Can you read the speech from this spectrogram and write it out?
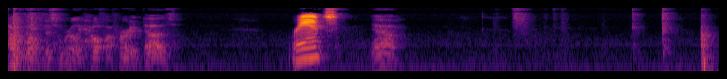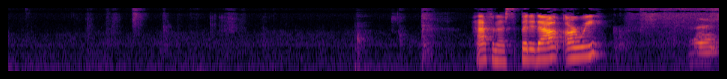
I don't know if this will really help. I've heard it does. Ranch. Yeah. Having to spit it out, are we? Well,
